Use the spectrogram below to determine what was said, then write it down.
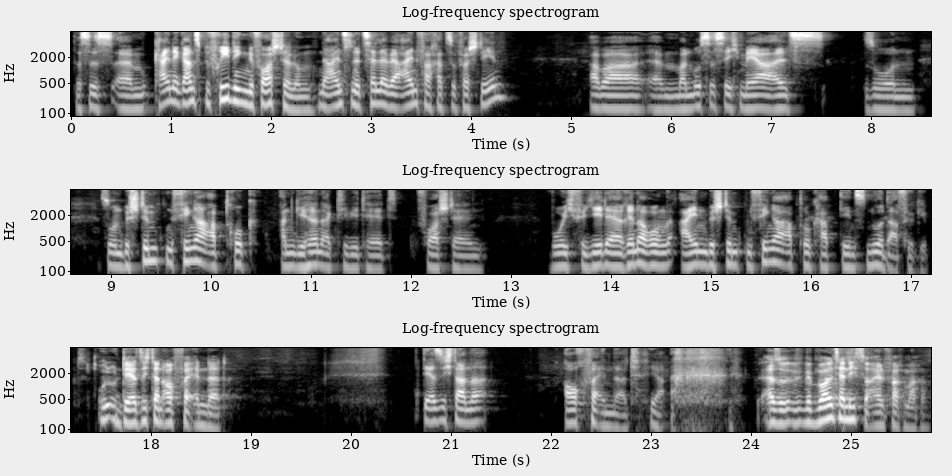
Das ist ähm, keine ganz befriedigende Vorstellung. Eine einzelne Zelle wäre einfacher zu verstehen, aber ähm, man muss es sich mehr als so, ein, so einen bestimmten Fingerabdruck an Gehirnaktivität vorstellen, wo ich für jede Erinnerung einen bestimmten Fingerabdruck habe, den es nur dafür gibt, Und, und der sich dann auch verändert. der sich dann auch verändert. Ja. Also wir wollen es ja nicht so einfach machen.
